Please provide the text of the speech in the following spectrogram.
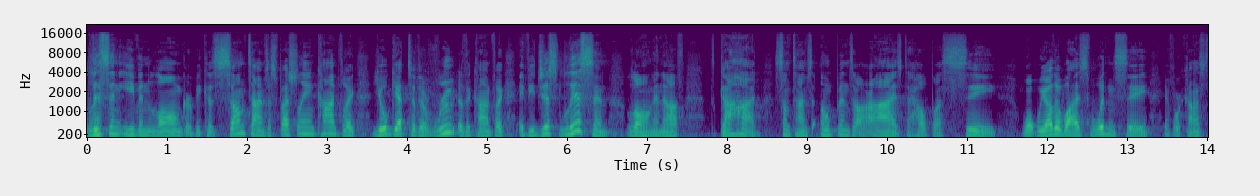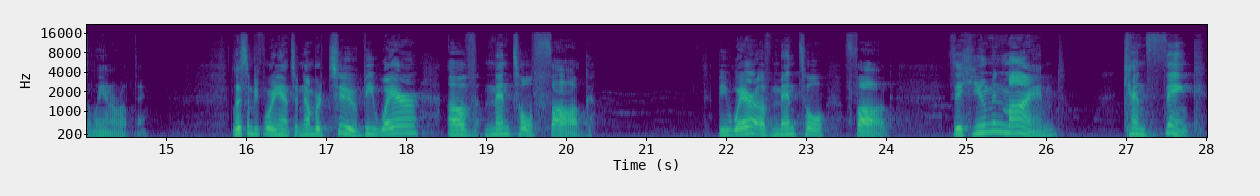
Listen even longer because sometimes, especially in conflict, you'll get to the root of the conflict. If you just listen long enough, God sometimes opens our eyes to help us see what we otherwise wouldn't see if we're constantly interrupting. Listen before you answer. Number two, beware of mental fog. Beware of mental fog. The human mind can think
